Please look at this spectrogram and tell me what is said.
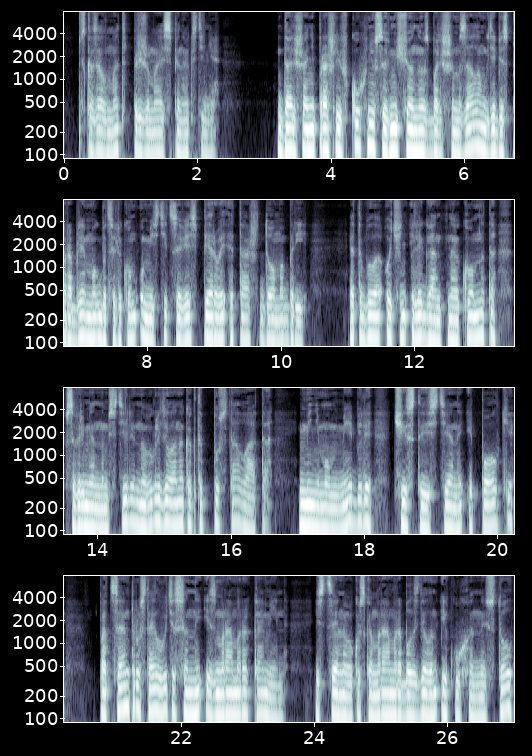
— сказал Мэт, прижимаясь спиной к стене. Дальше они прошли в кухню, совмещенную с большим залом, где без проблем мог бы целиком уместиться весь первый этаж дома Бри. Это была очень элегантная комната в современном стиле, но выглядела она как-то пустовато. Минимум мебели, чистые стены и полки. По центру стоял вытесанный из мрамора камин. Из цельного куска мрамора был сделан и кухонный стол,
